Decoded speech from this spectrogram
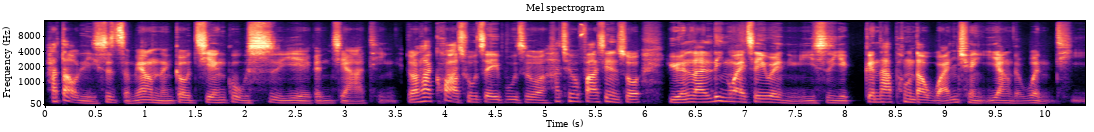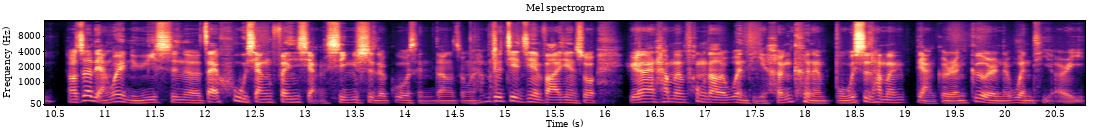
她到底是怎么样能够兼顾事业跟家庭？然后她跨出这一步之后，她就发现说，原来另外这一位女医师也跟她碰到完全一样的问题。然后这两位女医师呢，在互相分享心事的过程当中，他们就渐渐发现说，原来他们碰到的问题很可能不是他们两个人个人的问题而已，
